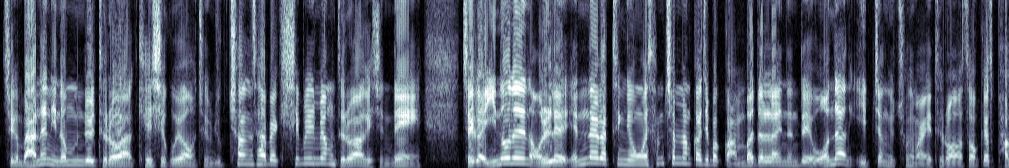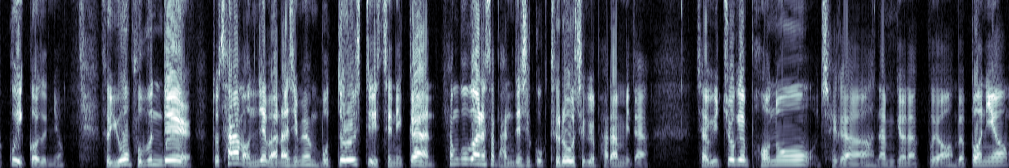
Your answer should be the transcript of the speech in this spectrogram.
지금 많은 인원분들 들어와 계시고요. 지금 6,411명 들어와 계신데 제가 인원은 원래 옛날 같은 경우에 3,000명까지 받고 안 받을라 했는데 워낙 입장 요청이 많이 들어와서 계속 받고 있거든요. 그래서 요 부분들 또 사람 언제 많아지면 못 들어올 수도 있으니까 현 구간에서 반드시 꼭 들어 오시길 바랍니다. 자 위쪽에 번호 제가 남겨놨고요. 몇 번이요?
